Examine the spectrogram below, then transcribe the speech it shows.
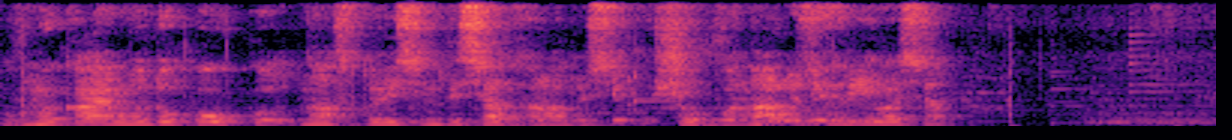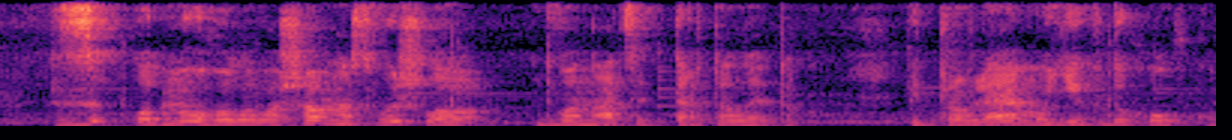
вмикаємо духовку на 180 градусів, щоб вона розігрілася. З одного лаваша в нас вийшло 12 тарталеток. Відправляємо їх в духовку.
